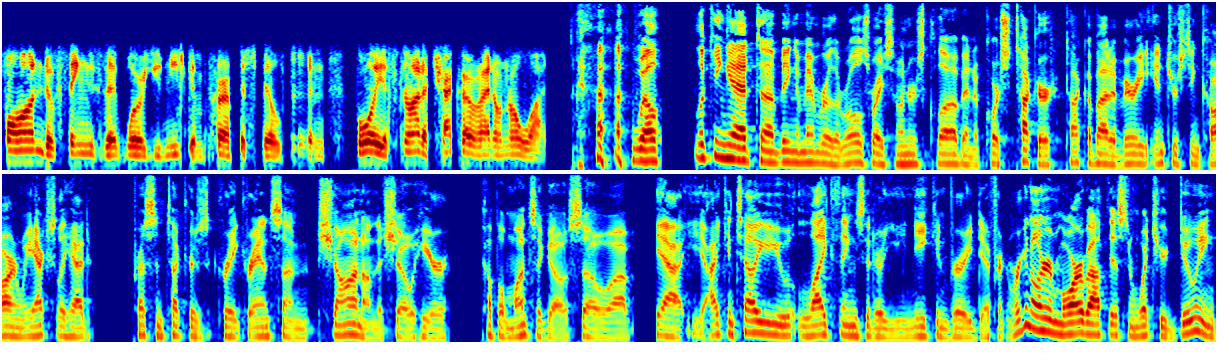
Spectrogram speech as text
fond of things that were unique and purpose built, and boy, if not a checker, I don't know what. well, looking at uh, being a member of the Rolls Royce Owners Club, and of course Tucker. Talk about a very interesting car, and we actually had Preston Tucker's great grandson Sean on the show here a couple months ago. So uh, yeah, I can tell you you like things that are unique and very different. We're going to learn more about this and what you're doing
